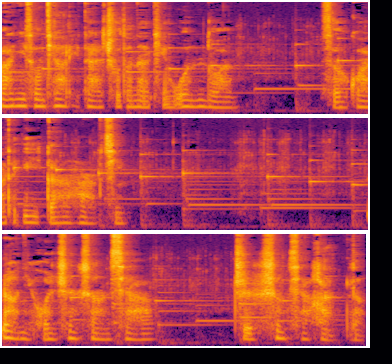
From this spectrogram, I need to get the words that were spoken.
把你从家里带出的那天温暖搜刮得一干二净，让你浑身上下只剩下寒冷。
